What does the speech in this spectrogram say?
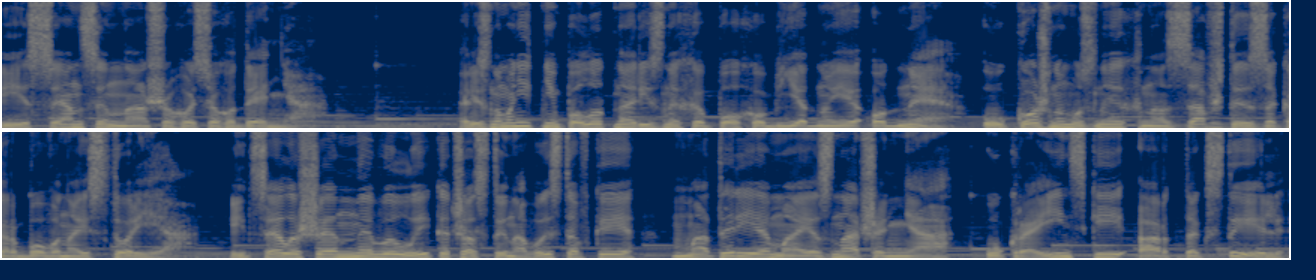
і сенси нашого сьогодення. Різноманітні полотна різних епох об'єднує одне у кожному з них назавжди закарбована історія. І це лише невелика частина виставки Матерія має значення український арт-текстиль,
